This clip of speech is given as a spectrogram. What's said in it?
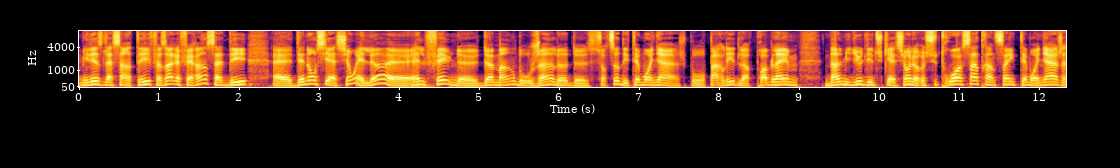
ministre de la Santé, faisant référence à des dénonciations. Et là, elle fait une demande aux gens de sortir des témoignages pour parler de leurs problèmes dans le milieu de l'éducation. Elle a reçu 335 témoignages, à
